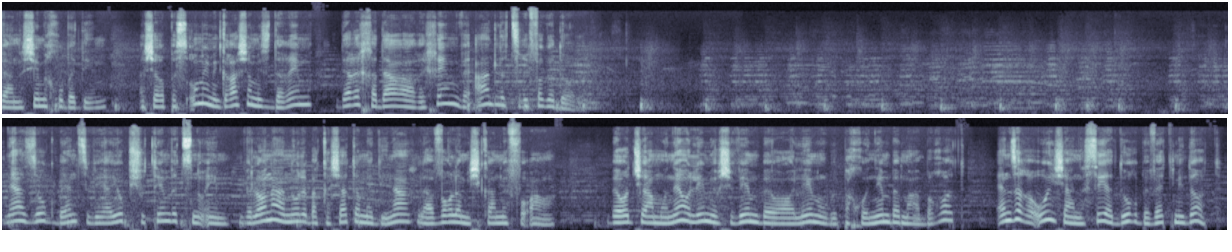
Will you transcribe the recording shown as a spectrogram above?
ואנשים מכובדים, אשר פסעו ממגרש המסדרים דרך חדר העריכים ועד לצריף הגדול. בני הזוג בן צבי היו פשוטים וצנועים, ולא נענו לבקשת המדינה לעבור למשכן מפואר. בעוד שהמוני עולים יושבים באוהלים ובפחונים במעברות, אין זה ראוי שהנשיא ידור בבית מידות.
